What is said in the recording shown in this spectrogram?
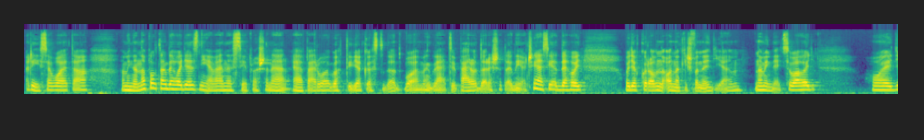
része volt a, a mindennapoknak, de hogy ez nyilván ez szép lassan el, elpárolgott így a köztudatból, meg lehet, hogy pároddal esetleg néha csinálsz ilyet, de hogy, hogy akkor annak is van egy ilyen, na mindegy. Szóval, hogy, hogy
